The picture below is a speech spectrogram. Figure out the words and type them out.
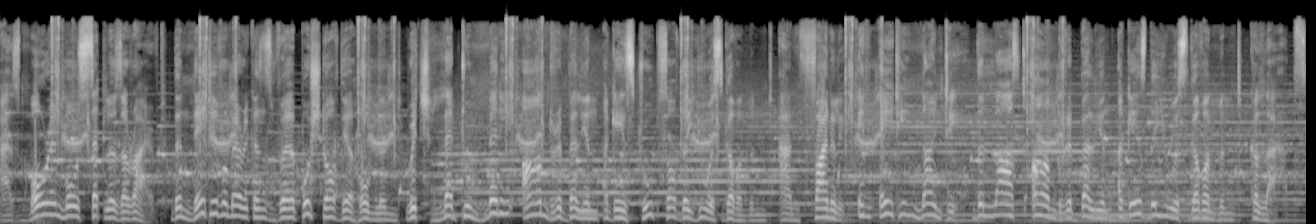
As more and more settlers arrived, the Native Americans were pushed off their homeland which led to many armed rebellion against troops of the US government and finally in 1890 the last armed rebellion against the US government collapsed.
